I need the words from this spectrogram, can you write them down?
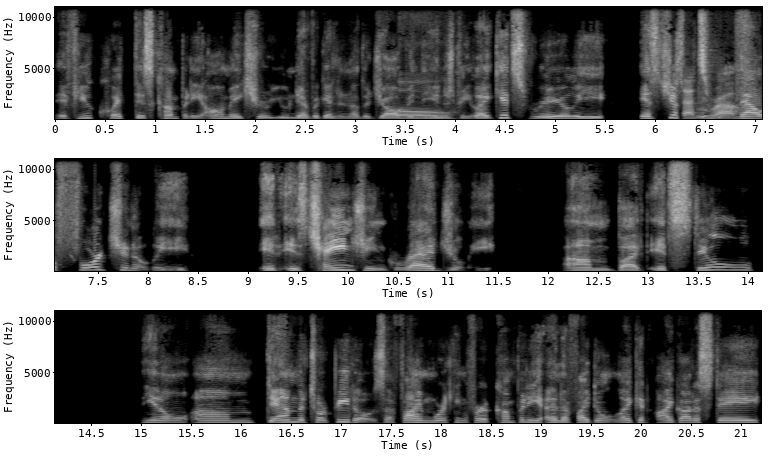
if you quit this company, I'll make sure you never get another job in the Oh. industry. Like it's really, it's just That's brutal. rough. Now, fortunately, it is changing gradually, um, but it's still, you know, um, damn the torpedoes. If I'm working for a company and if I don't like it, I gotta stay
